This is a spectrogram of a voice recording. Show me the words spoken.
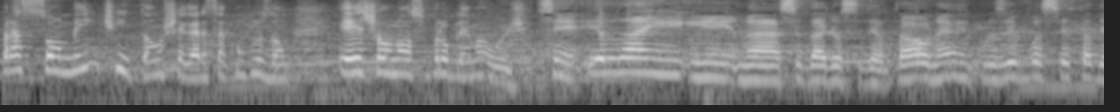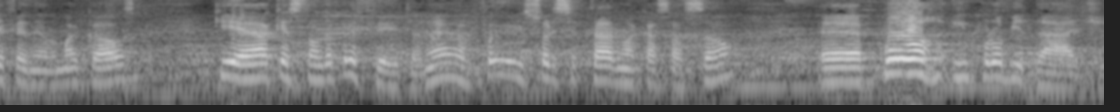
para somente então chegar a essa conclusão. Este é o nosso problema hoje. Sim, e lá em, em, na cidade ocidental, né, inclusive você está defendendo uma causa que é a questão da prefeita. Né? Foi solicitada uma cassação é, por improbidade.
